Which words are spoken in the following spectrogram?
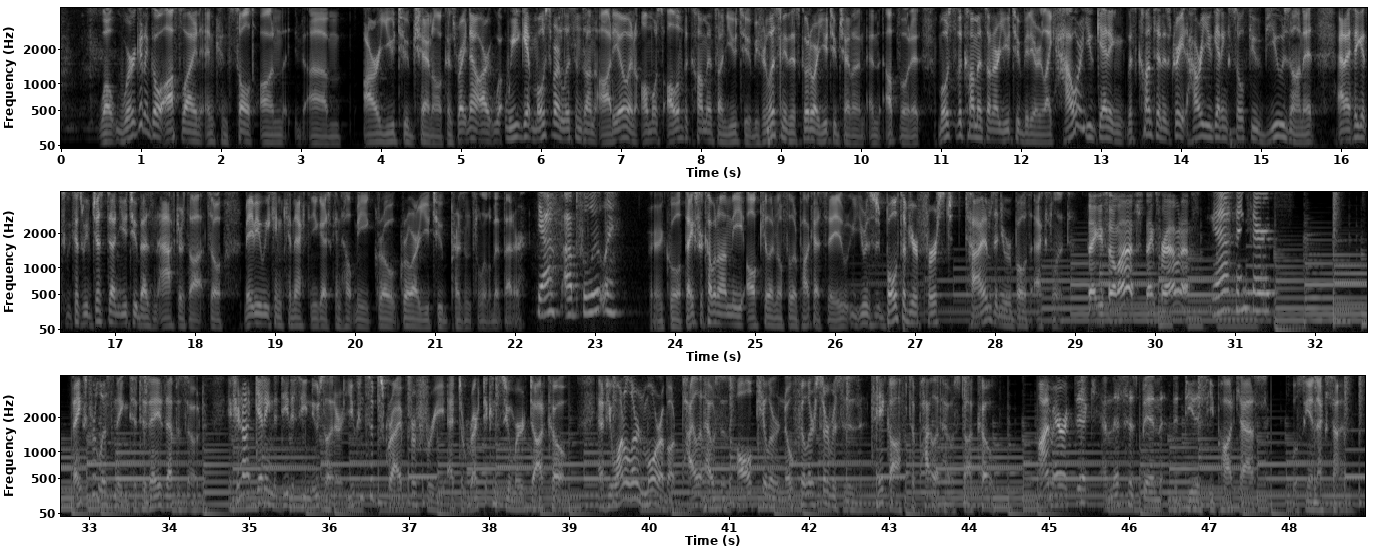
well, we're going to go offline and consult on um, our YouTube channel because right now our, we get most of our listens on audio and almost all of the comments on YouTube. If you're listening to this, go to our YouTube channel and, and, upvote it. Most of the comments on our YouTube video are like, "How are you getting this content? Is great. How are you getting so few views on it?" And I think it's because we've just done YouTube as an afterthought. So maybe we can connect and you guys can help me grow grow our YouTube presence a little bit better. Yeah, absolutely. Very cool. Thanks for coming on the All Killer No Filler podcast today. It was both of your first times, and you were both excellent. Thank you so much. Thanks for having us. Yeah, thanks, Eric. Thanks for listening to today's episode. If you're not getting the D2C newsletter, you can subscribe for free at directtoconsumer.co. And if you want to learn more about Pilothouse's all killer, no filler services, take off to pilothouse.co. I'm Eric Dyck, and this has been the D2C podcast. We'll see you next time.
